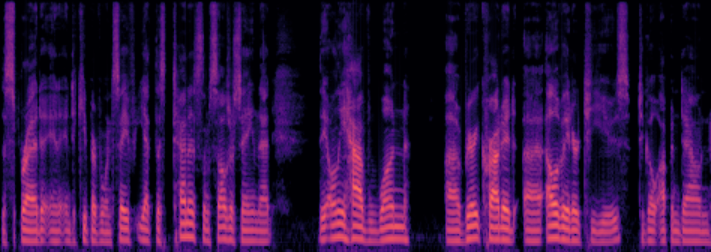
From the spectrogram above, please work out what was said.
the spread and, and to keep everyone safe. Yet the tenants themselves are saying that they only have one uh, very crowded uh, elevator to use to go up and down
